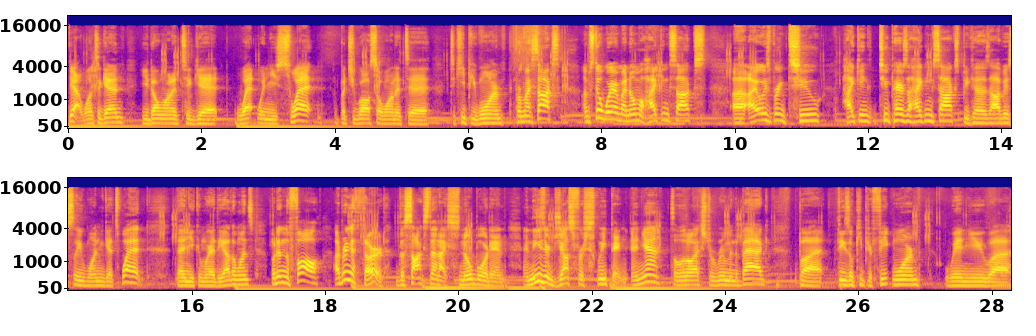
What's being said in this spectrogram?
Yeah, once again, you don't want it to get wet when you sweat, but you also want it to, to keep you warm. For my socks, I'm still wearing my normal hiking socks. Uh, I always bring two hiking, two pairs of hiking socks because obviously one gets wet, then you can wear the other ones. But in the fall, I bring a third, the socks that I snowboard in, and these are just for sleeping. And yeah, it's a little extra room in the bag, but these will keep your feet warm when you uh,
